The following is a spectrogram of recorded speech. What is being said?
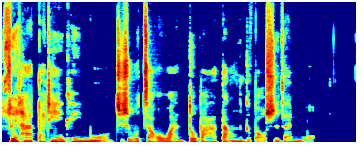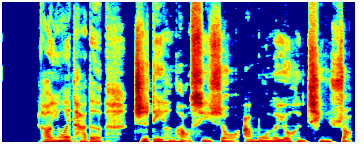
所以它白天也可以抹，就是我早晚都把它当那个保湿在抹。然后，因为它的质地很好吸收，按摩了又很清爽，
